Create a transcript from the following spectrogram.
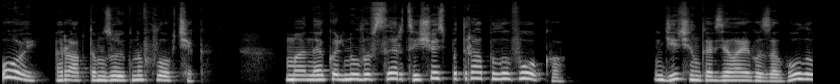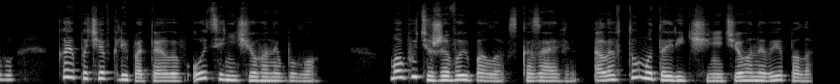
Ой. раптом зойкнув хлопчик. Мене кольнуло в серце і щось потрапило в око. Дівчинка взяла його за голову, Кай почав кліпати, але в оці нічого не було. Мабуть, уже випало, сказав він, але в тому то річ, що нічого не випало,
